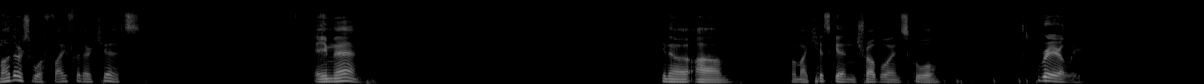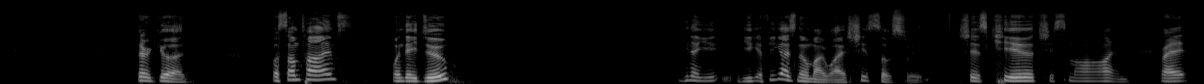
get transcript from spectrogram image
Mothers will fight for their kids. Amen. You know, um, when my kids get in trouble in school, rarely, they're good. But sometimes when they do, you know, you, you, if you guys know my wife, she's so sweet. She's cute, she's small, and right?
